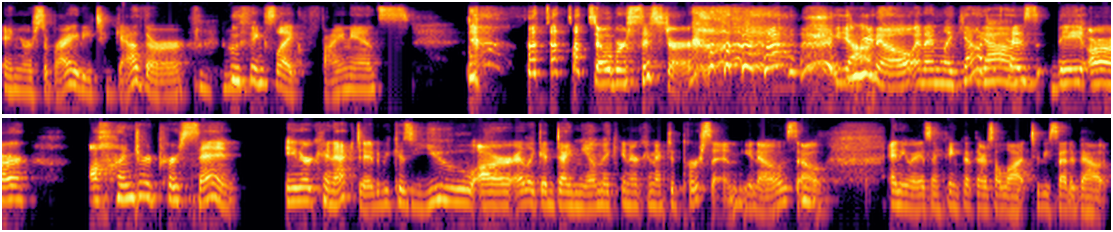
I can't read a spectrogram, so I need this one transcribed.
and your sobriety together. Mm-hmm. Who thinks like finance, sober sister? yeah. You know, and I'm like, yeah, yeah. because they are a hundred percent interconnected because you are like a dynamic interconnected person you know so mm-hmm. Anyways i think that there's a lot to be said about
